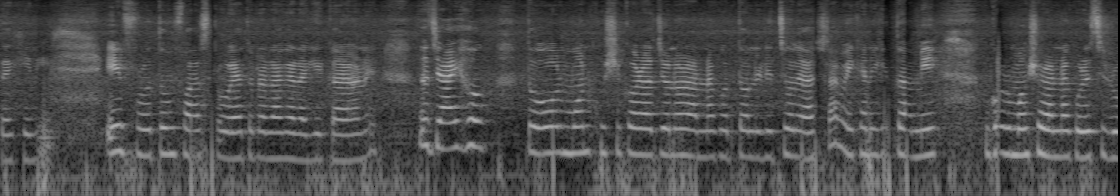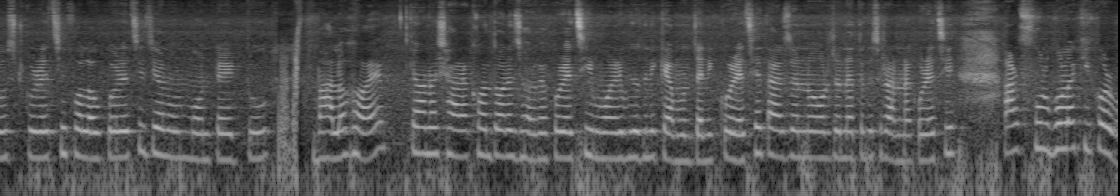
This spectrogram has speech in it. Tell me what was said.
দেখিনি। এই প্রথম ফার্স্ট ও এতটা রাগারাগির কারণে। তো যাই হোক, তো ওর মন খুশি করার জন্য রান্না করতে অলরেডি চলে আসলাম। এখানে কিন্তু আমি গরু মাংস রান্না করেছি রোস্ট করেছি ফলাও করেছি। যেন ওর মনটা একটু ভালো হয়। কেননা সারাক্ষণ তো অনেক ঝগড়া করেছি, মনের ভিতর তিনি কেমন জানি করেছে, তার জন্য ওর জন্য এত কিছু রান্না করেছি। আর ফুলগুলা কি করব?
